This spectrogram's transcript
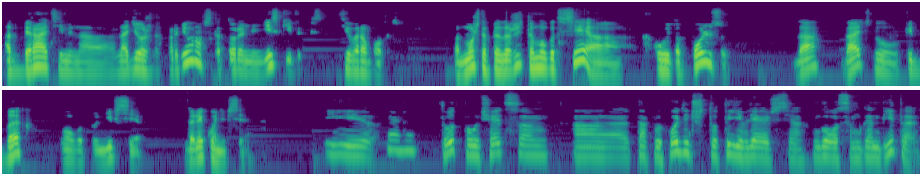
отбирать именно надежных партнеров, с которыми есть какие-то перспективы работать. Потому что предложить-то могут все, а какую-то пользу, да, дать, ну, фидбэк могут ну, не все. Далеко не все. И Мгм. тут, получается, а, так выходит, что ты являешься голосом Гамбита.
